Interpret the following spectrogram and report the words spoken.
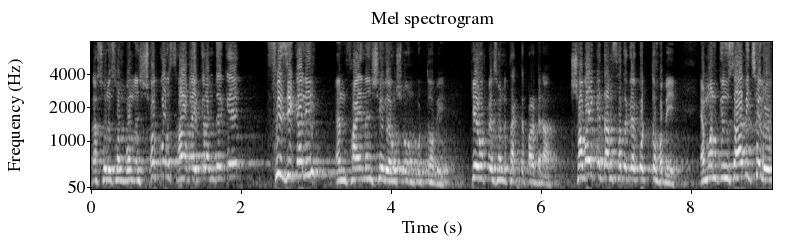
রাসূল সাল্লাল্লাহু বললেন, সকল সাহাবায়ে কেরামদেরকে ফিজিক্যালি এন্ড ফাইনান্সিয়ালি অংশগ্রহণ করতে হবে। কেউ পেছনে থাকতে পারবে না। সবাইকে দান সাদাকা করতে হবে। এমন কিছু সাহাবী ছিল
